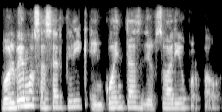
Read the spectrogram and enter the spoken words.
Volvemos a hacer clic en cuentas de usuario, por favor.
